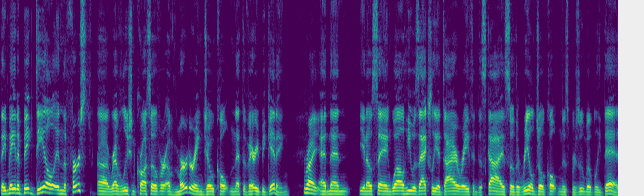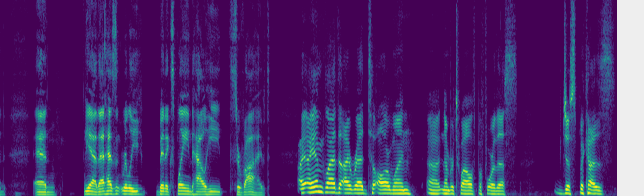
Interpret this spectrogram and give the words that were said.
they made a big deal in the first uh, Revolution crossover of murdering Joe Colton at the very beginning, Right. and then you know saying, well, he was actually a dire wraith in disguise, so the real Joe Colton is presumably dead. And yeah, that hasn't really been explained how he survived. I, I am glad that I read Till All Are One uh, number twelve before this, just because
